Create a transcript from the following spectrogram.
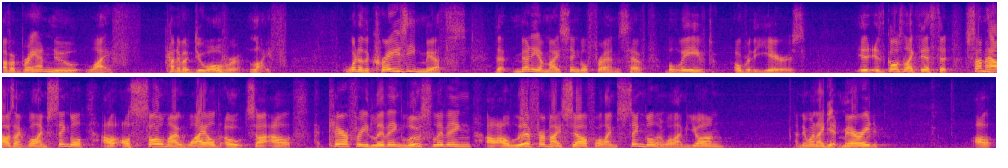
of a brand new life, kind of a do over life. One of the crazy myths that many of my single friends have believed over the years it, goes like this that somehow as I'm, well i'm single I'll, I'll sow my wild oats. I'll, carefree living loose living. I'll, I'll live for myself while i'm single and while i'm young and then when i get married i'll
